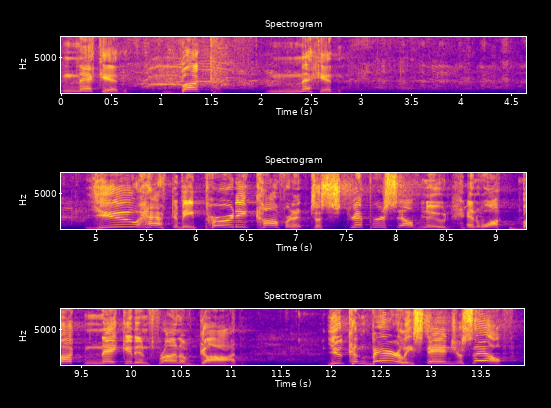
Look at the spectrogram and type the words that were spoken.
naked, buck naked. You have to be pretty confident to strip yourself nude and walk buck naked in front of God. You can barely stand yourself.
